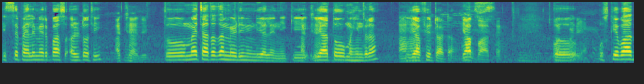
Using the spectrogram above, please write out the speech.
इससे पहले मेरे पास अल्टो थी। अच्छा जी। तो मैं चाहता था मेड इन इंडिया लेनी की अच्छा। या तो महिंद्रा हाँ, या फिर टाटा। क्या बात है। तो उसके बाद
